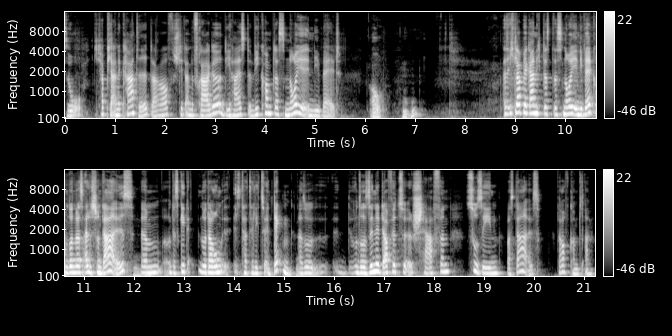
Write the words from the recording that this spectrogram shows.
So, ich habe hier eine Karte, darauf steht eine Frage, die heißt, wie kommt das Neue in die Welt? Oh. Mhm. Also ich glaube ja gar nicht, dass das Neue in die Welt kommt, sondern dass alles schon da ist. Mhm. Ähm, und es geht nur darum, es tatsächlich zu entdecken. Mhm. Also unsere Sinne dafür zu schärfen, zu sehen, was da ist. Darauf kommt es an.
